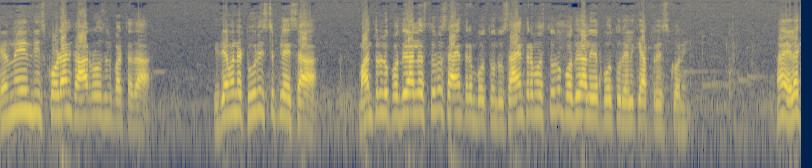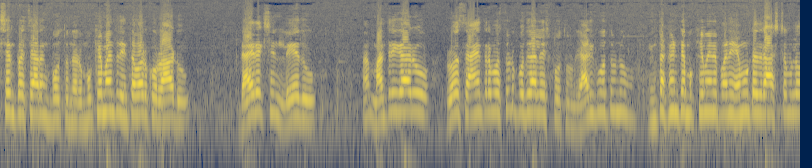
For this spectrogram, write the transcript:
నిర్ణయం తీసుకోవడానికి ఆరు రోజులు పట్టదా ఇదేమన్నా టూరిస్ట్ ప్లేసా మంత్రులు పొద్దుగాలు వస్తున్నారు సాయంత్రం పోతున్నారు సాయంత్రం వస్తున్నారు పొద్దుగాలు పోతున్నారు హెలికాప్టర్ వేసుకొని. ఎలక్షన్ ప్రచారం పోతున్నారు. ముఖ్యమంత్రి ఇంతవరకు రాడు. డైరెక్షన్ లేదు. మంత్రి గారు రోజు సాయంత్రం వస్తుడు పొద్దుగాలు వేసిపోతుండు యాడికి పోతుండు? ఇంతకంటే ముఖ్యమైన పని ఏముంటుంది రాష్ట్రంలో?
